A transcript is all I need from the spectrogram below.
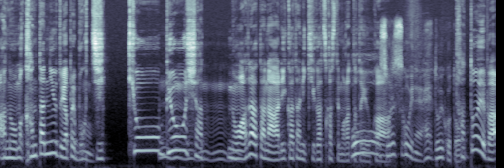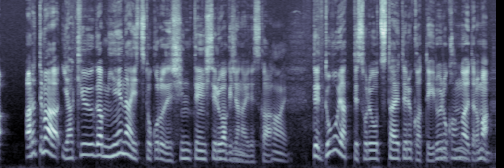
あの、まあ、簡単に言うとやっぱり僕、うん。実況描写の新たなあり方に気がつかせてもらったというか。それすごいね。えどういうこと？例えばあれってまあ野球が見えないところで進展してるわけじゃないですか。はいでどうやってそれを伝えてるかっていろいろ考えたら、まあ、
